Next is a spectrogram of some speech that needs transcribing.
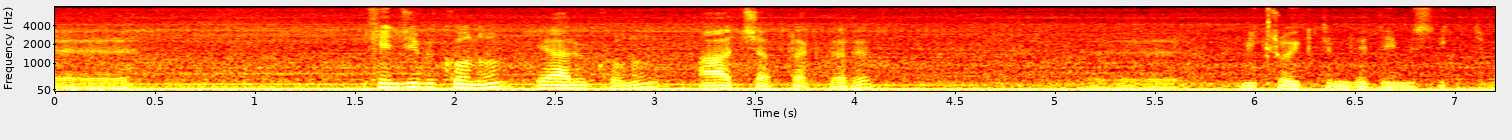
Ee, ikinci bir konu, diğer bir konu ağaç yaprakları. Ee, mikro iklim dediğimiz iklim.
